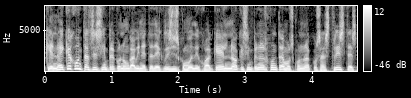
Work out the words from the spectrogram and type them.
que no hay que juntarse siempre con un gabinete de crisis, como dijo aquel, ¿no? Que siempre nos juntamos con unas cosas tristes.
